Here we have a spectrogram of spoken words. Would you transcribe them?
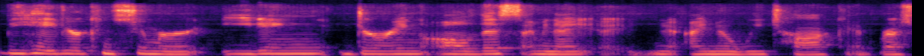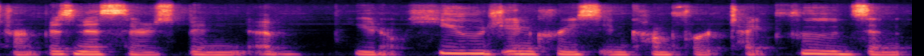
behavior, consumer eating during all this? I mean, I I know we talk at restaurant business. There's been a you know huge increase in comfort type foods and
